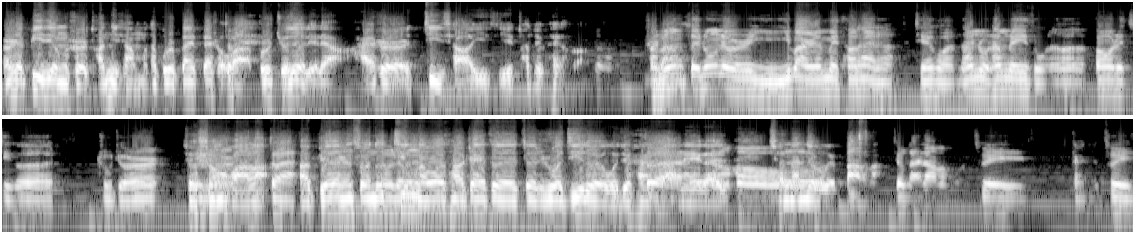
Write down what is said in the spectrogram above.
而且毕竟是团体项目，它不是掰掰手腕，不是绝对力量，还是技巧以及团队配合。反正最终就是以一半人被淘汰的结果。男主他们这一组呢，包括这几个主角就升华了。对啊，别的人所有人都惊了，我操，这最最弱鸡队伍居然对，把那个全男队伍给办了。就来到了我最感觉最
